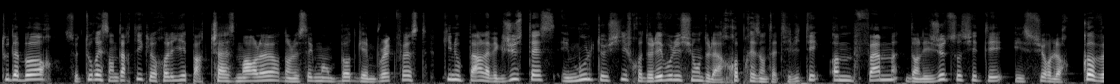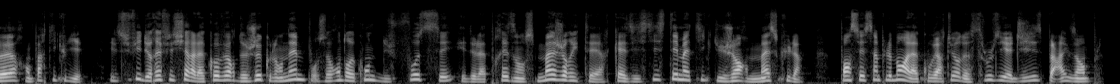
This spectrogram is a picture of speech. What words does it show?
Tout d'abord, ce tout récent article relayé par Chaz Marler dans le segment Board Game Breakfast qui nous parle avec justesse et moult chiffres de l'évolution de la représentativité homme-femme dans les jeux de société et sur leur cover en particulier. Il suffit de réfléchir à la cover de jeux que l'on aime pour se rendre compte du fossé et de la présence majoritaire quasi systématique du genre masculin. Pensez simplement à la couverture de Through the Edges par exemple.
